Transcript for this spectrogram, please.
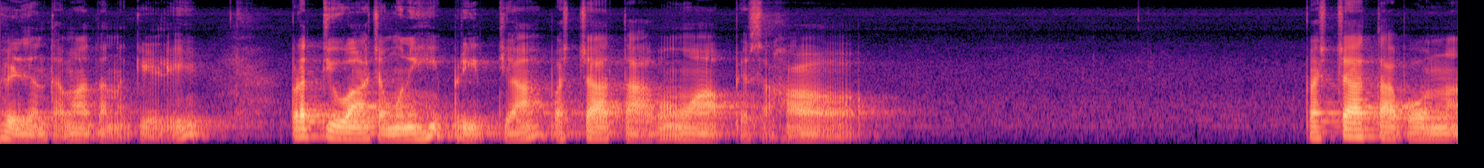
ಹೇಳಿದಂಥ ಮಾತನ್ನು ಕೇಳಿ, ಪ್ರತ್ಯುವಾಚ ಮುನಿ ಪ್ರೀತ್ಯ ಪಶ್ಚಾತ್ತಾಪಮವಾಪ್ಯ ಸಹ. ಪಶ್ಚಾತ್ತಾಪವನ್ನು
